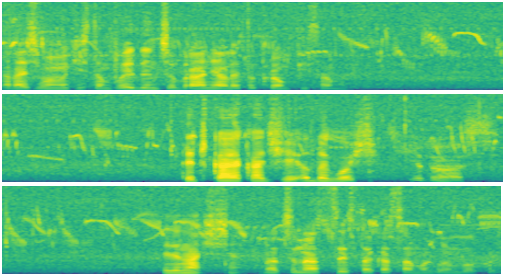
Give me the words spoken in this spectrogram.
Na razie mam jakieś tam pojedyncze brania, ale to krąpi same. Tyczka jaka dzisiaj odległość? 11. 11. Na 13 jest taka sama głębokość.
